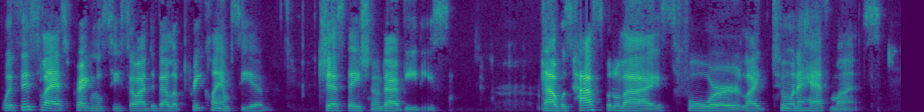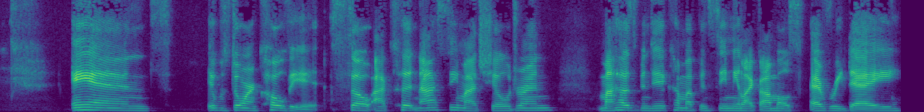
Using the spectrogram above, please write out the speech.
with this last pregnancy so i developed preeclampsia gestational diabetes. I was hospitalized for like two and a half months and it was during covid so i could not see my children. My husband did come up and see me like almost every day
